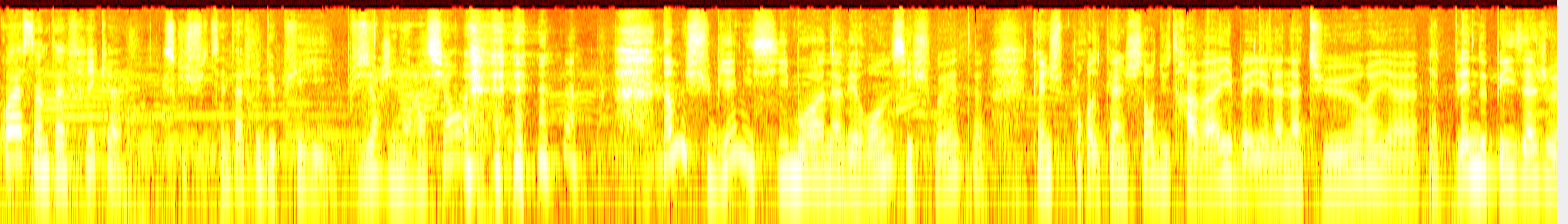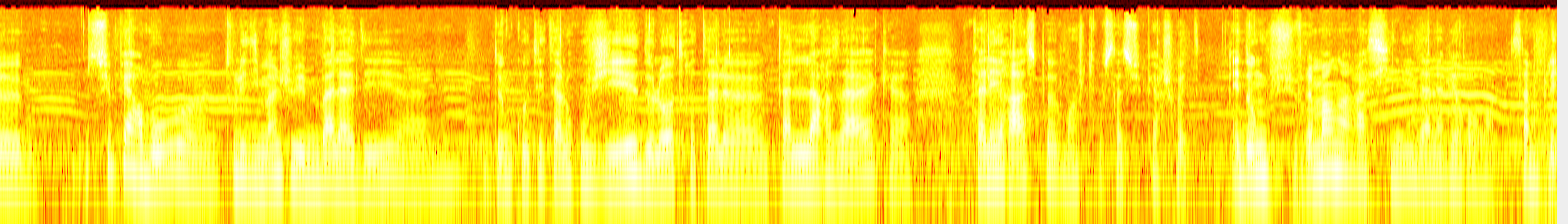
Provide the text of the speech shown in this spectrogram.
Pourquoi à Saint-Afrique Parce que je suis de Saint-Afrique depuis plusieurs générations. non, mais je suis bien ici, moi, en Aveyron, c'est chouette. Quand je, sors du travail, eh ben, il y a la nature, il y a, plein de paysages euh, super beaux. Euh, Tous les dimanches, je vais me balader. euh, D'un côté, tu as le Rougier, de l'autre, tu as, le Larzac, tu as les Raspes. Moi, je trouve ça super chouette. Et donc, je suis vraiment enracinée dans l'Aveyron. hein. Ça me plaît.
